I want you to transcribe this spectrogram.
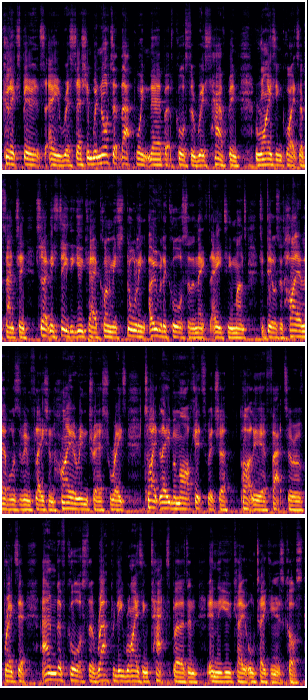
could experience a recession. We're not at that point there, but of course the risks been rising quite substantially. Certainly see the UK economy stalling over the course of the next 18 months to deal with higher levels of inflation, higher interest rates, tight labour markets, which are partly a factor of Brexit, and of course the rapidly rising tax burden in the UK, all taking its cost.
